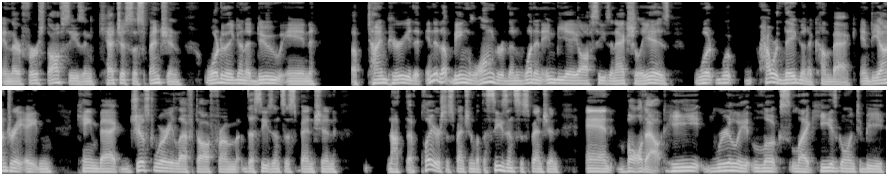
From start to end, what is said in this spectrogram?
in their first offseason catch a suspension. What are they going to do in a time period that ended up being longer than what an NBA offseason actually is? What what how are they going to come back? And DeAndre Ayton came back just where he left off from the season suspension, not the player suspension, but the season suspension, and balled out. He really looks like he is going to be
